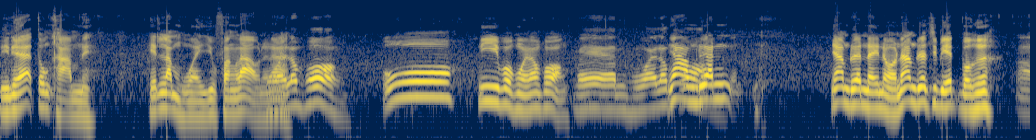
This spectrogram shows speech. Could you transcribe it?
นี่เนี่ยตรงขามนี่เห็นลำหวยอยู่ฝั่งลาวนะหนะวยลำพอง โอ้นี่บ่หวยลำพองแมนหวยลำพองย่ามเดือนย่ามเดือนไหนหนอน้ำเดือนสิบเอ็ดบ่เหรออ่า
